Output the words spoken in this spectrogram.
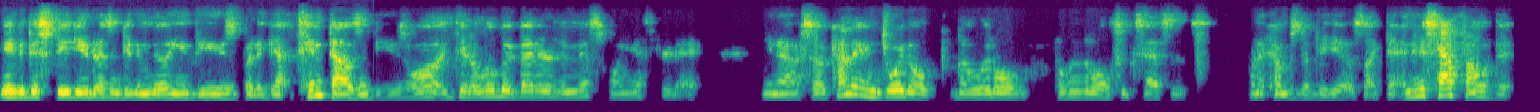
maybe this video doesn't get a million views, but it got 10,000 views. Well, it did a little bit better than this one yesterday. you know. So kind of enjoy the the little the little successes when it comes to videos like that, and just have fun with it.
